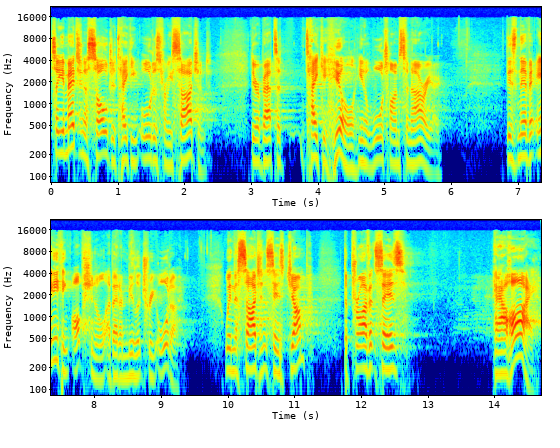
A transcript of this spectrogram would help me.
So you imagine a soldier taking orders from his sergeant. They're about to take a hill in a wartime scenario. There's never anything optional about a military order. When the sergeant says jump, the private says, How high?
